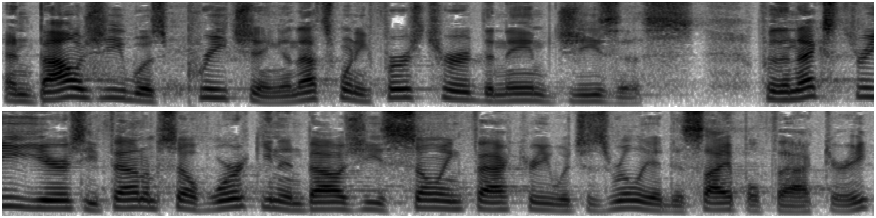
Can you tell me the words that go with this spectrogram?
and Baoji was preaching, and that's when he first heard the name Jesus. For the next three years, he found himself working in Baoji's sewing factory, which is really a disciple factory,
